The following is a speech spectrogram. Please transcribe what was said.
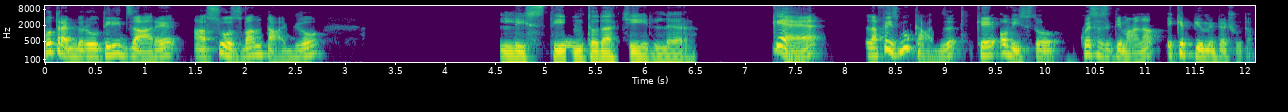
potrebbero utilizzare a suo svantaggio l'istinto da killer, che è la Facebook Ads che ho visto questa settimana e che più mi è piaciuta.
